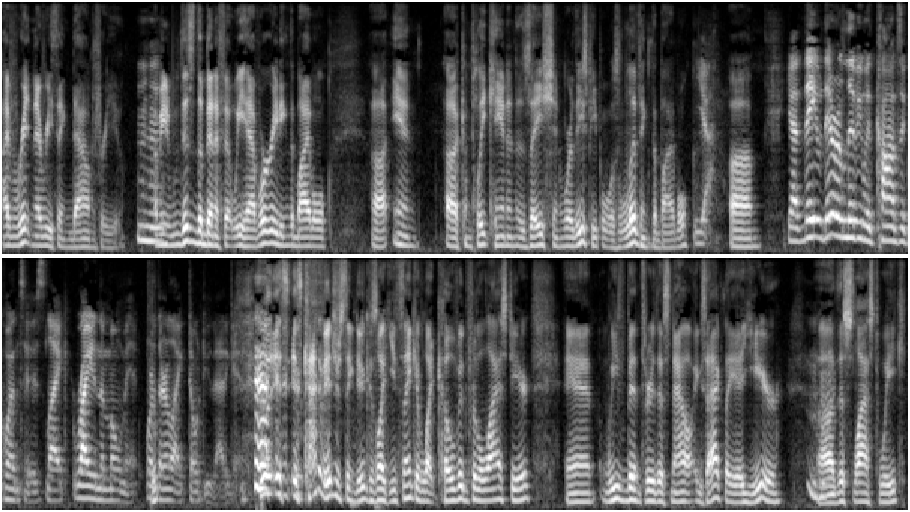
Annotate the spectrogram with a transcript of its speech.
I've written everything down for you." I mean, this is the benefit we have. We're reading the Bible uh, in uh, complete canonization, where these people was living the Bible. Yeah. Um, Yeah, they they were living with consequences, like right in the moment, where they're like, "Don't do that again." well, it's it's kind of interesting, dude, because like you think of like COVID for the last year, and we've been through this now exactly a year uh, this last week,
